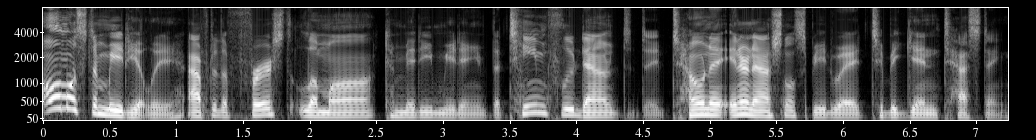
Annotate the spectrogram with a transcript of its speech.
Almost immediately after the first Le Mans committee meeting, the team flew down to Daytona International Speedway to begin testing.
